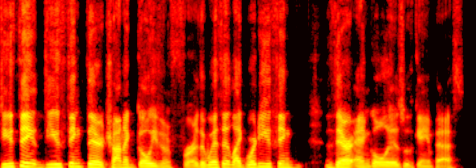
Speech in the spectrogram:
Do you think do you think they're trying to go even further with it? Like where do you think their end goal is with Game Pass?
